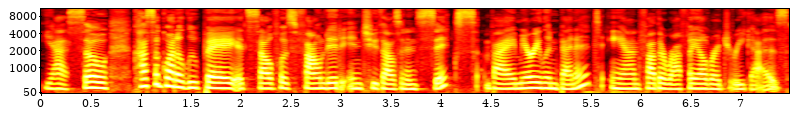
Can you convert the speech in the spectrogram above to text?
Yes. So Casa Guadalupe itself was founded in 2006 by Mary Lynn Bennett and Father Rafael Rodriguez.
